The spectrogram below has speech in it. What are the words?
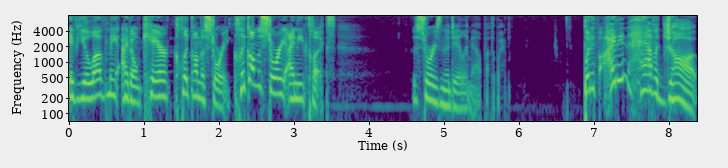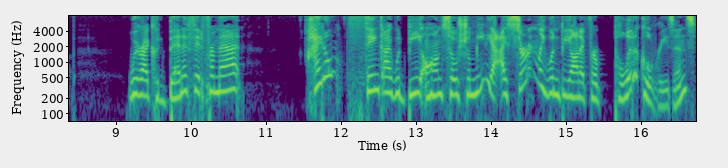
if you love me, I don't care. Click on the story. Click on the story. I need clicks. The story's in the Daily Mail, by the way. But if I didn't have a job where I could benefit from that, I don't think I would be on social media. I certainly wouldn't be on it for political reasons.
